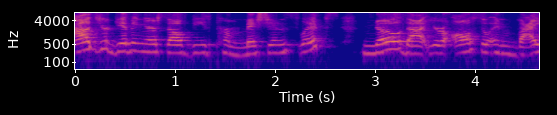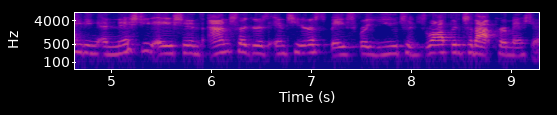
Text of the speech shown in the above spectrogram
as you're giving yourself these permission slips, know that you're also inviting initiations and triggers into your space for you to drop into that permission.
